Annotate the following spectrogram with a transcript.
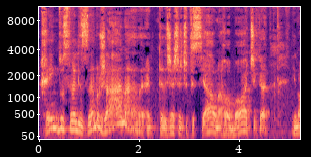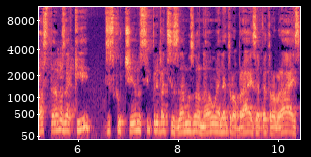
reindustrializando já na inteligência artificial, na robótica, e nós estamos aqui discutindo se privatizamos ou não a Eletrobras, a Petrobras,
